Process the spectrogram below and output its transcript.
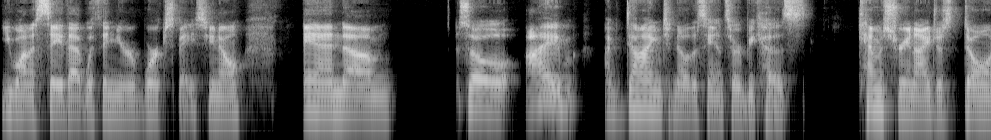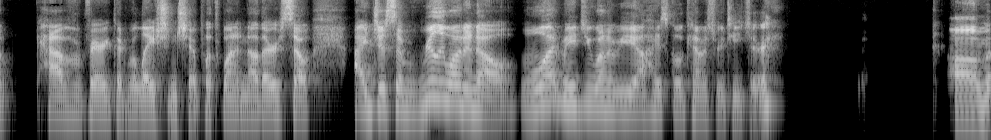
you want to say that within your workspace, you know. And um So I'm I'm dying to know this answer because chemistry and I just don't have a very good relationship with one another. So I just really want to know what made you want to be a high school chemistry teacher? Um,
